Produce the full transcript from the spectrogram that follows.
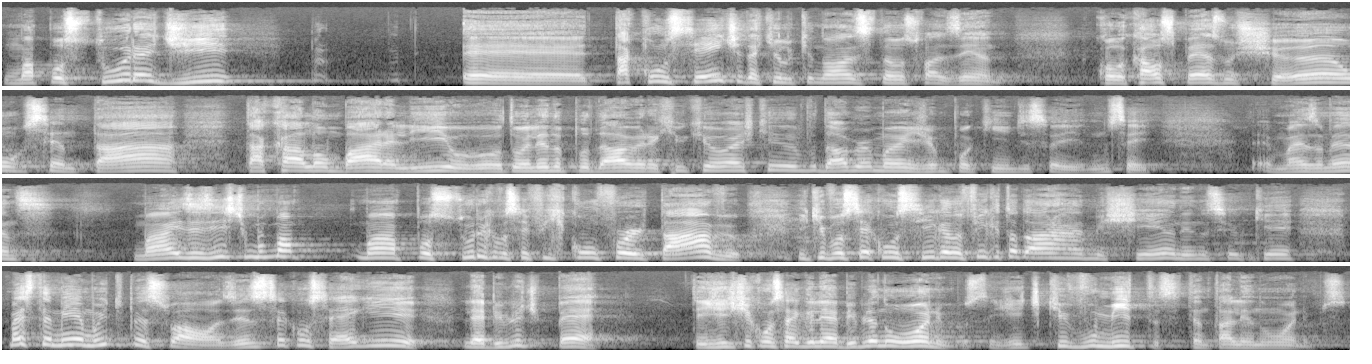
uma postura de estar é, tá consciente daquilo que nós estamos fazendo. Colocar os pés no chão, sentar, tacar a lombar ali. Eu estou olhando para o Dauber aqui, porque eu acho que o Dauber manja um pouquinho disso aí, não sei. É mais ou menos? Mas existe uma, uma postura que você fique confortável e que você consiga, não fique toda hora mexendo e não sei o quê. Mas também é muito pessoal. Às vezes você consegue ler a Bíblia de pé. Tem gente que consegue ler a Bíblia no ônibus, tem gente que vomita se tentar ler no ônibus.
